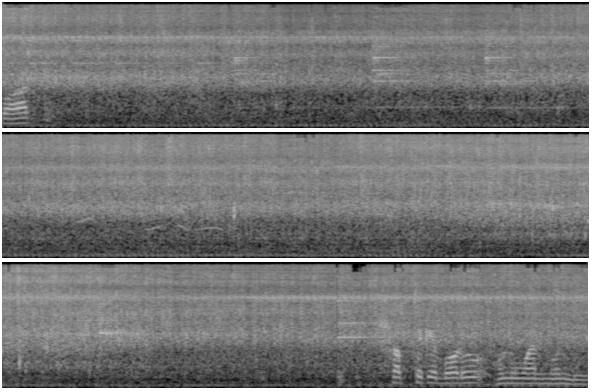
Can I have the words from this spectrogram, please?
পার্ক সব থেকে বড় হনুমান মন্দির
